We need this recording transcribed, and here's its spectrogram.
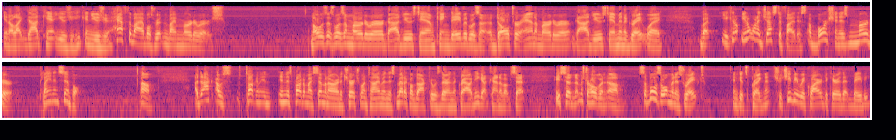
you know, like God can't use you. He can use you. Half the Bible is written by murderers. Moses was a murderer. God used him. King David was an adulterer and a murderer. God used him in a great way. But you, can, you don't want to justify this. Abortion is murder, plain and simple. Um, a doc, I was talking in, in, this part of my seminar in a church one time, and this medical doctor was there in the crowd, and he got kind of upset. He said, Mr. Hovind, uh, suppose a woman is raped and gets pregnant. Should she be required to carry that baby?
